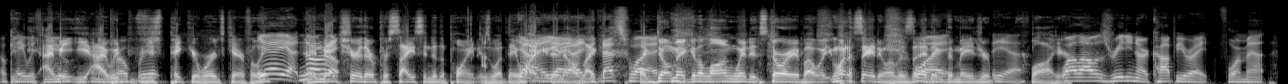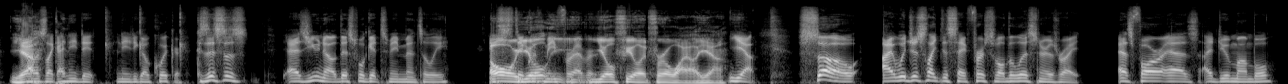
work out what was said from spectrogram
okay with you. I mean, yeah, I would just pick your words carefully. Yeah, yeah. No, and no, make no. sure they're precise and to the point is what they Yeah, want you to yeah, know. I- like that's why- Like, don't make it a long-winded story about what you want to say to them. Is I think I- the major yeah. flaw here. While I was reading our copyright format, Yeah. I was like, I need to, I need to go quicker because this is, as you know, this will get to me mentally. oh, stick you'll me forever. you'll feel it for a while. Yeah. Yeah. So I would just like to say, first of all, the listener is right. As far as I do mumble,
